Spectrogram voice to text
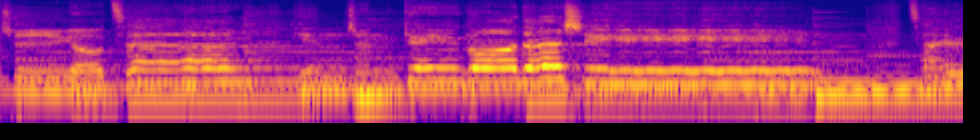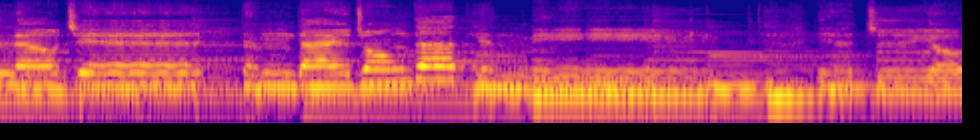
只有曾天真给过的心，才了解等待中的甜蜜。也只有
